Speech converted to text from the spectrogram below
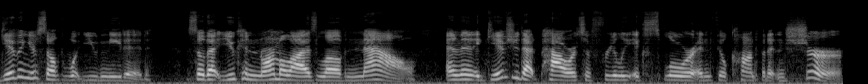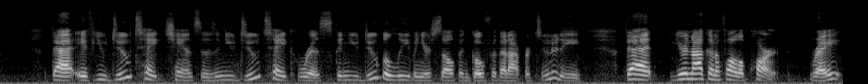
giving yourself what you needed so that you can normalize love now. And then it gives you that power to freely explore and feel confident and sure that if you do take chances and you do take risks and you do believe in yourself and go for that opportunity that you're not going to fall apart right?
